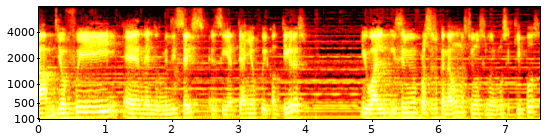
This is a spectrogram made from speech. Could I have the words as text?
Ah, yo fui en el 2016, el siguiente año fui con Tigres. Igual hice el mismo proceso que Naum, estuvimos en los mismos equipos.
